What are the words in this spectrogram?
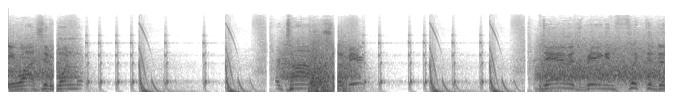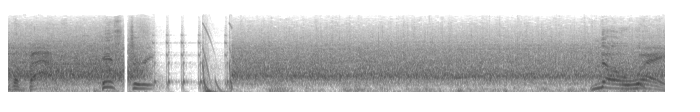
He wants it one more time. Severe Damage being inflicted to the back. History. No way.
